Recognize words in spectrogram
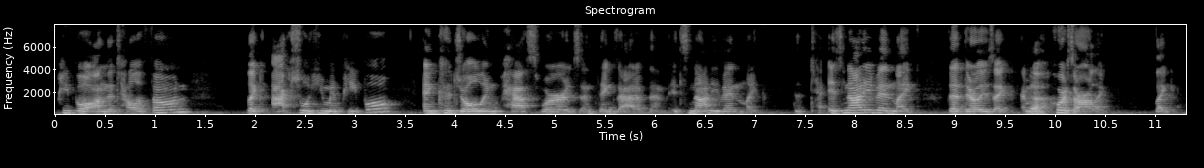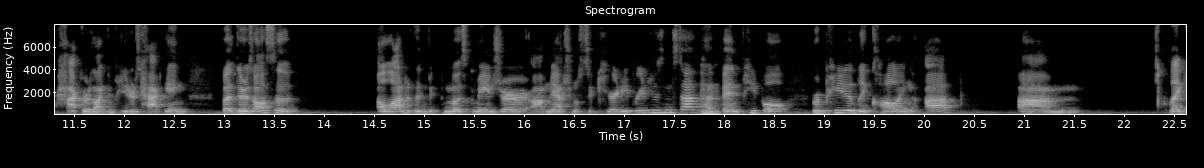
people on the telephone, like actual human people, and cajoling passwords and things out of them. It's not even like the. Te- it's not even like that. There are these like. I mean, Yeah. of course, there are like like hackers on computers hacking, but there's also a lot of the most major um, national security breaches and stuff have been people repeatedly calling up um, like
